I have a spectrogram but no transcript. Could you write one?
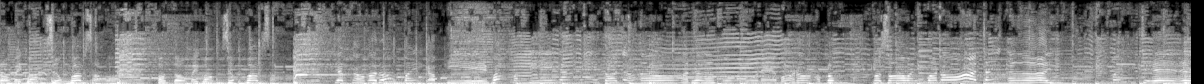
ต้องไม่ความสูงความสองความต้องไม่ความสูงความสองเจ็บเก่าก็ร้องไปกับพี่ความบางทียังมีต่อเจ้าเอาเธอโอ้แน่บ่นอกลมก็ซอไว้บ่นอใจเอ่ยมันเจ็บ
